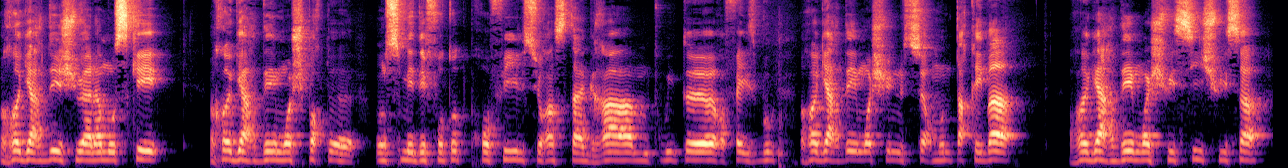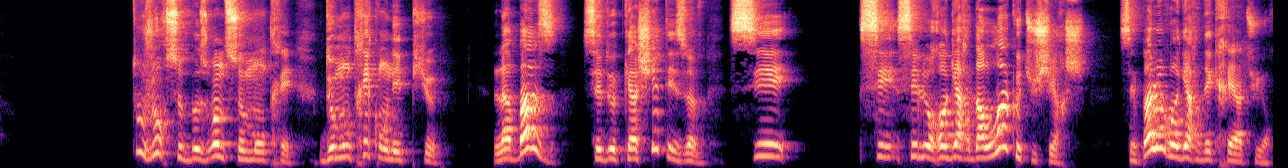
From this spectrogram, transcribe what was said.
Regardez, je suis à la mosquée. Regardez, moi je porte. Euh, on se met des photos de profil sur Instagram, Twitter, Facebook. Regardez, moi je suis une sœur regardez, moi je suis ci, je suis ça. Toujours ce besoin de se montrer, de montrer qu'on est pieux. La base, c'est de cacher tes œuvres. C'est, c'est, le regard d'Allah que tu cherches. C'est pas le regard des créatures.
